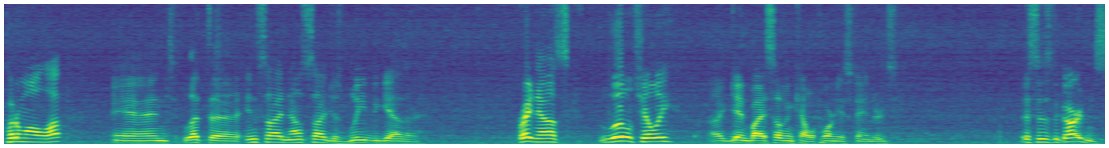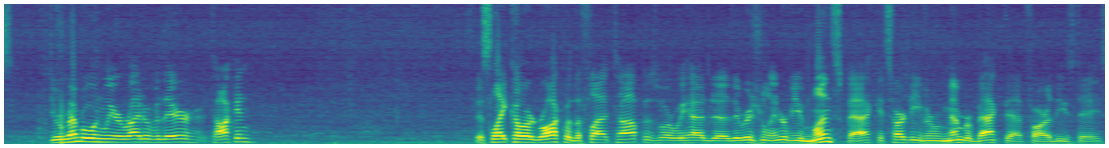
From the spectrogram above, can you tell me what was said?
put them all up and let the inside and outside just bleed together. Right now it's a little chilly, again by Southern California standards. This is the gardens. Do you remember when we were right over there talking? This light colored rock with a flat top is where we had uh, the original interview months back. It's hard to even remember back that far these days.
